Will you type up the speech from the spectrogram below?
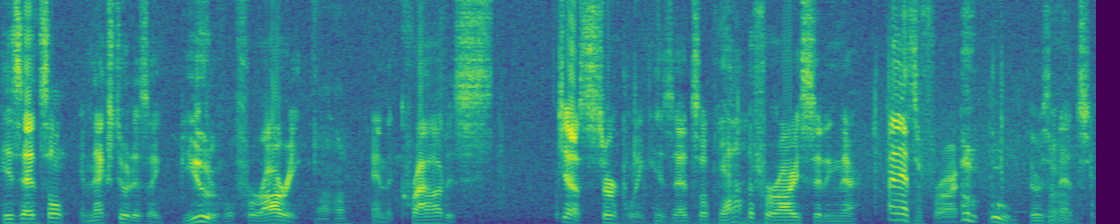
His Edsel, and next to it is a beautiful Ferrari. Uh-huh. And the crowd is just circling his Edsel. Yeah. The Ferrari sitting there. And that's a Ferrari. Ooh, there's an Edsel.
